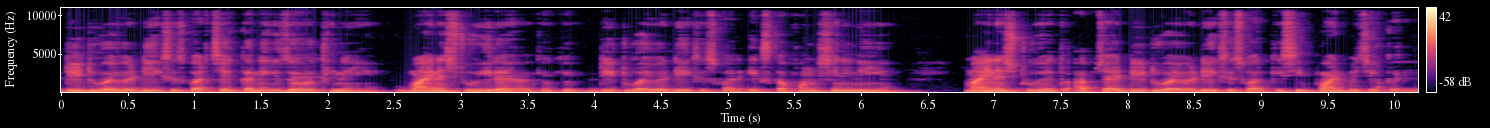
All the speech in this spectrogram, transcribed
d two y by d x square check करने की ज़रूरत ही नहीं है माइनस टू ही रहेगा, क्योंकि d two y by d x square x का फ़ंक्शन ही नहीं है माइनस टू है तो आप चाहे d two y by d x square किसी पॉइंट पे चेक करिए।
